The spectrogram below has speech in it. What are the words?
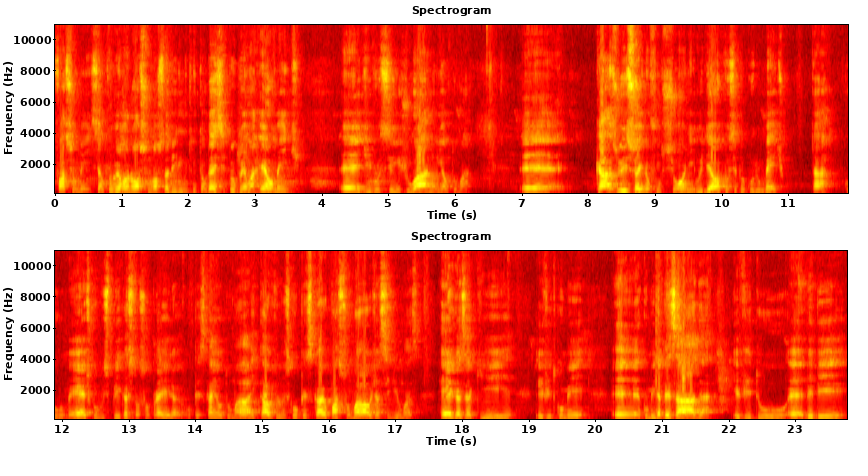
facilmente. Isso é um problema nosso, no nosso labirinto, então dá esse problema realmente é, de você enjoar no, em alto mar. É, caso isso aí não funcione, o ideal é que você procure um médico, tá? Procure um médico, explica a situação para ele, vou pescar em alto mar e tal, toda vez que eu vou pescar eu passo mal, já segui umas regras aqui, evito comer é, comida pesada, evito é, beber,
